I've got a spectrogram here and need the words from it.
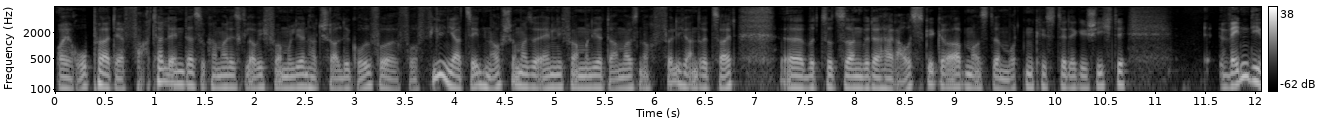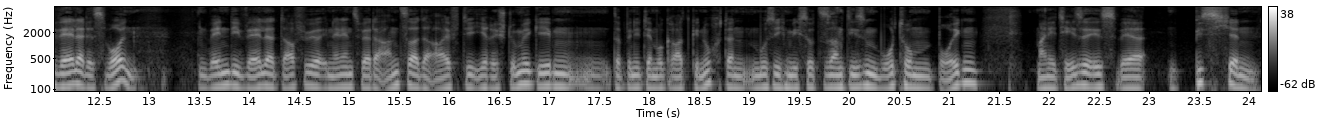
Europa der Vaterländer, so kann man das, glaube ich, formulieren, hat Charles de Gaulle vor, vor vielen Jahrzehnten auch schon mal so ähnlich formuliert, damals noch völlig andere Zeit, äh, wird sozusagen wieder herausgegraben aus der Mottenkiste der Geschichte. Wenn die Wähler das wollen, und wenn die Wähler dafür in nennenswerter Anzahl der AfD ihre Stimme geben, da bin ich Demokrat genug, dann muss ich mich sozusagen diesem Votum beugen. Meine These ist, wer ein bisschen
